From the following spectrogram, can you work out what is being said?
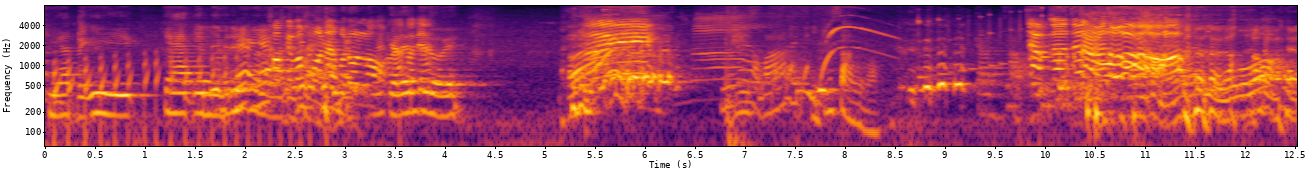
เครียดไปอีก แกเกมนี้ไม่ได้เนี่ยเนี่ยเขาคิดว่าคนอะเขาโดนหลอกแกนะเล่ตอนนไปเนี้ยเลยเฮ้ย ไม่ตอบว่าอีกที่สั่งเหรอ จับแล้วจะจับแล้วเหรอ เอาผม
